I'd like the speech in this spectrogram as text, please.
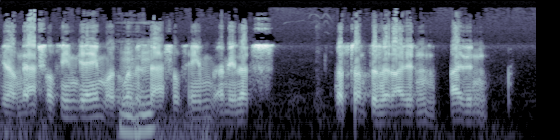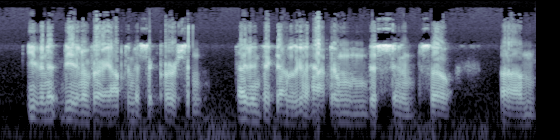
you know national team game or the mm-hmm. women's national team, I mean that's that's something that I didn't I didn't even being a very optimistic person, I didn't think that was going to happen this soon. So, um,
